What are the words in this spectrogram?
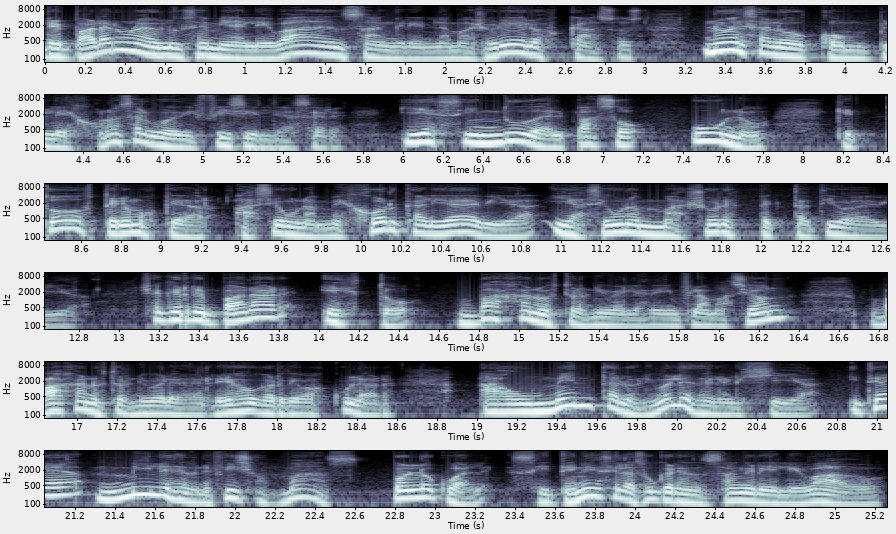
Reparar una glucemia elevada en sangre en la mayoría de los casos no es algo complejo, no es algo difícil de hacer y es sin duda el paso uno que todos tenemos que dar hacia una mejor calidad de vida y hacia una mayor expectativa de vida, ya que reparar esto baja nuestros niveles de inflamación, baja nuestros niveles de riesgo cardiovascular, aumenta los niveles de energía y te da miles de beneficios más. Con lo cual, si tenés el azúcar en sangre elevado,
